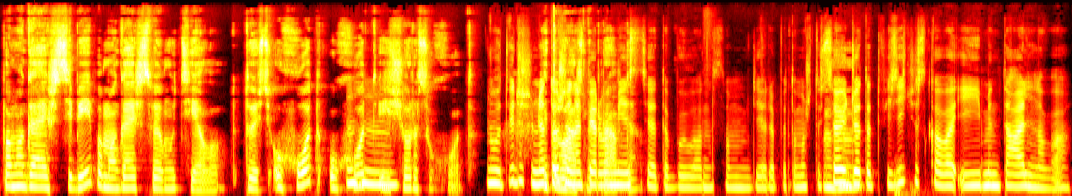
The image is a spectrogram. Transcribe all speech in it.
помогаешь себе и помогаешь своему телу. То есть уход, уход угу. и еще раз уход. Ну вот видишь, у меня это тоже важно, на первом правда. месте это было на самом деле, потому что все угу. идет от физического и ментального.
